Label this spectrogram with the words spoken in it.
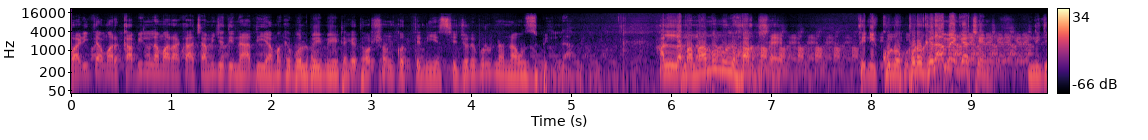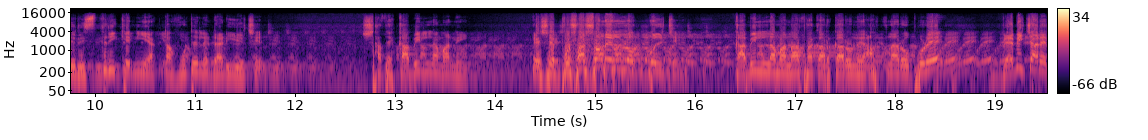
বাড়িতে আমার কাবিল্লামা রাখা আছে, আমি যদি না দিই, আমাকে বলবে, এই মেয়েটাকে ধর্ষণ করতে নিয়ে এসেছি। জোরে বলুন না নাউজবিল্লা আল্লামা মামুনুল হক সাহেব, তিনি কোন প্রোগ্রামে গেছেন, নিজের স্ত্রীকে নিয়ে একটা হোটেলে দাঁড়িয়েছেন। সাথে কাবিলনামা নেই। এসে প্রশাসনের লোক বলছে কাবিলনামা না থাকার কারণে আপনার উপরে ব্যবিচারের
